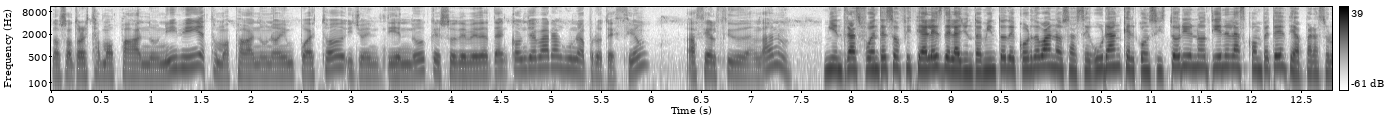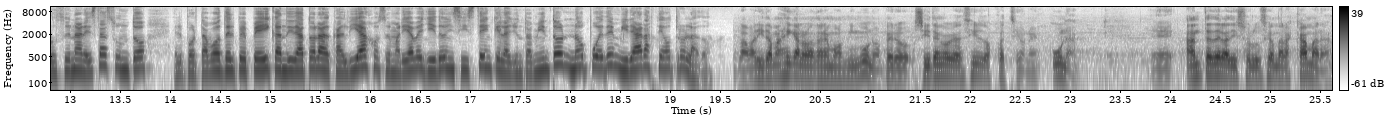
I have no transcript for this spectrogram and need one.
Nosotros estamos pagando un IBI, estamos pagando unos impuestos y yo entiendo que eso debe de conllevar alguna protección hacia el ciudadano. Mientras fuentes oficiales del Ayuntamiento de Córdoba nos aseguran que el consistorio no tiene las competencias para solucionar este asunto, el portavoz del PP y candidato a la alcaldía, José María Bellido, insiste en que el Ayuntamiento no puede mirar hacia otro lado. La varita mágica no la tenemos ninguno, pero sí tengo que decir dos cuestiones. Una, eh, antes de la disolución de las cámaras,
